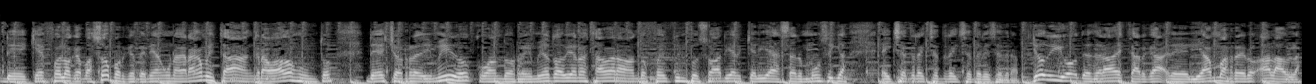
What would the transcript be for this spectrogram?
de qué fue lo que pasó, porque tenían una gran amistad, han grabado juntos. De hecho, Redimido, cuando Redimido todavía no estaba grabando, fue el que impulsó a Ariel quería hacer música, etcétera, etcétera, etcétera, etcétera. Yo digo desde la descarga de Liam Barrero al habla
